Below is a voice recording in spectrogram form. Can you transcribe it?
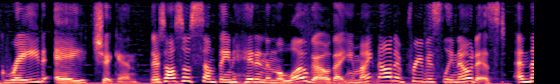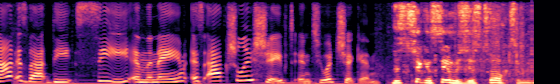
Grade A Chicken. There's also something hidden in the logo that you might not have previously noticed, and that is that the C in the name is actually shaped into a chicken. This chicken sandwich just talked to me.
